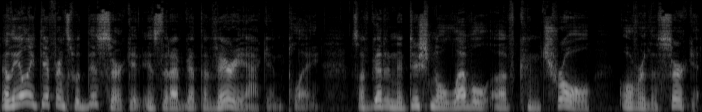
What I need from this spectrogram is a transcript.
Now the only difference with this circuit is that I've got the variac in play, so I've got an additional level of control over the circuit.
